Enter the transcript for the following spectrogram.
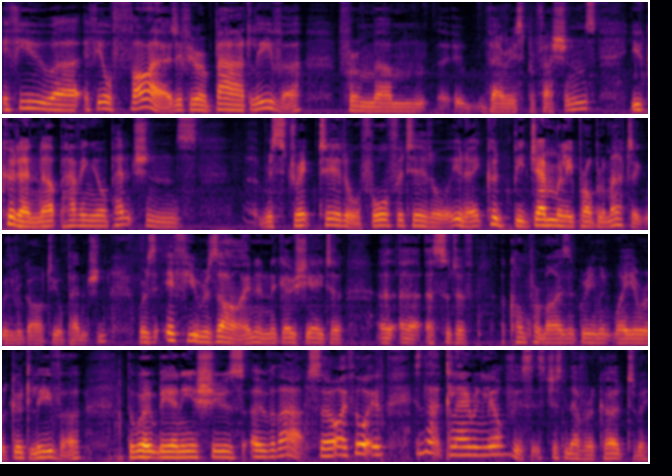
if you uh, if you're fired, if you're a bad leaver from um, various professions, you could end up having your pensions restricted or forfeited, or you know, it could be generally problematic with regard to your pension. Whereas if you resign and negotiate a, a, a, sort of a compromise agreement where you're a good leaver, there won't be any issues over that. So I thought, isn't that glaringly obvious? It's just never occurred to me.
